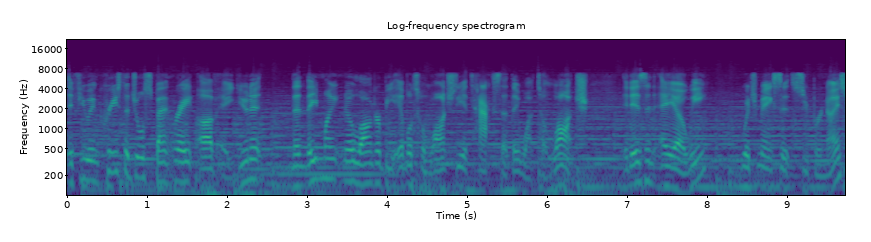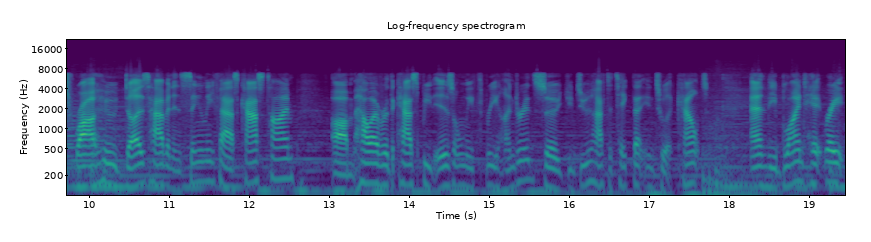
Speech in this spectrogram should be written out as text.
if you increase the jewel spent rate of a unit, then they might no longer be able to launch the attacks that they want to launch. It is an AoE, which makes it super nice. Rahu does have an insanely fast cast time, um, however, the cast speed is only 300, so you do have to take that into account. And the blind hit rate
